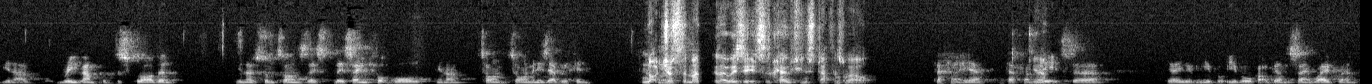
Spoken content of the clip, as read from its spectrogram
you know revamp of the squad, and you know sometimes they they say in football, you know time, timing is everything. Not just the manager, though, is it? It's the coaching staff as well. Definitely, yeah, definitely. Yeah. It's uh, yeah, you, have you've, you've all got to be on the same wavelength.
